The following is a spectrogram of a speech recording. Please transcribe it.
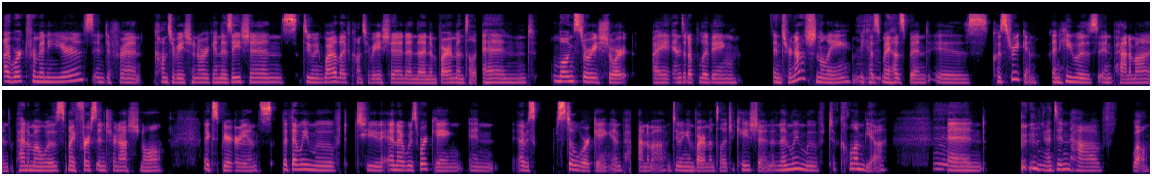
I worked for many years in different conservation organizations doing wildlife conservation and then environmental. And long story short, I ended up living internationally because mm-hmm. my husband is Costa Rican and he was in Panama and Panama was my first international experience. But then we moved to and I was working in I was still working in Panama doing environmental education and then we moved to Colombia. Mm. And I didn't have, well,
